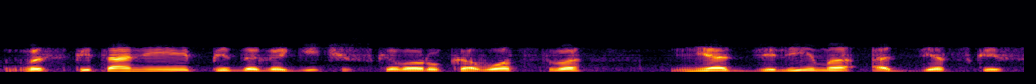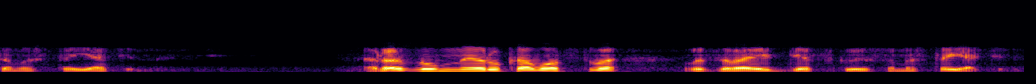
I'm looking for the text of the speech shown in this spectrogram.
В воспитании педагогического руководства неотделимо от детской самостоятельности. Разумное руководство вызывает детскую самостоятельность.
